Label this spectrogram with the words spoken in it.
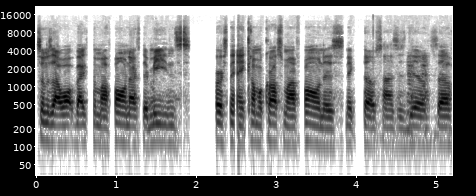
soon as I walk back to my phone after meetings, first thing come across my phone is Nick Chubb signs his deal. So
